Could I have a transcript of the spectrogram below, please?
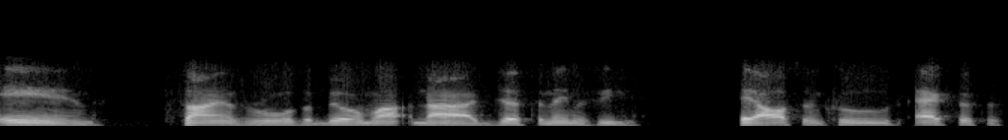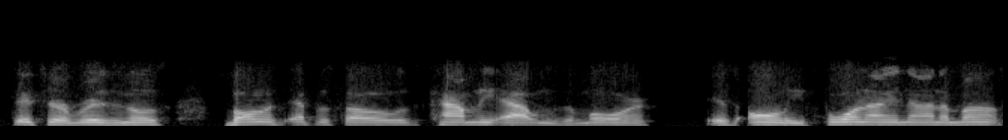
and Science Rules of Bill Nye, just to name a few. It also includes access to Stitcher Originals, bonus episodes, comedy albums, and more. It's only four ninety nine a month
